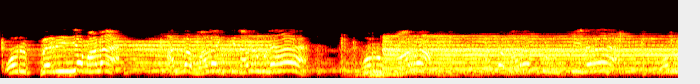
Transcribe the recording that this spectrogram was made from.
ஒரு பெரிய மலை. அந்த மலைக்கு நடுவுல ஒரு மரம். அந்த மரத்து உச்சியில ஒரு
